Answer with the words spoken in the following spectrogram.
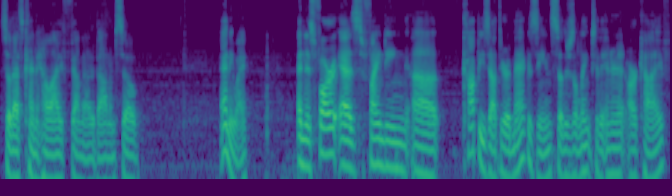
So that's kind of how I found out about him. So, anyway, and as far as finding uh, copies out there of magazines, so there's a link to the Internet Archive,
